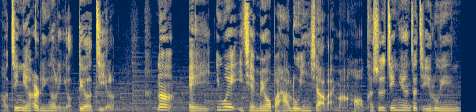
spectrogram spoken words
好，今年二零二零有第二季了。那诶，因为以前没有把它录音下来嘛，哈，可是今天这集录音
